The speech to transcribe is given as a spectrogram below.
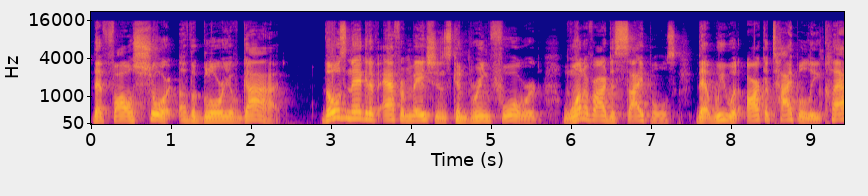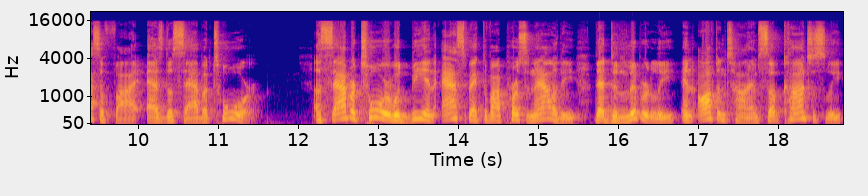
that falls short of the glory of God. Those negative affirmations can bring forward one of our disciples that we would archetypally classify as the saboteur. A saboteur would be an aspect of our personality that deliberately and oftentimes subconsciously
